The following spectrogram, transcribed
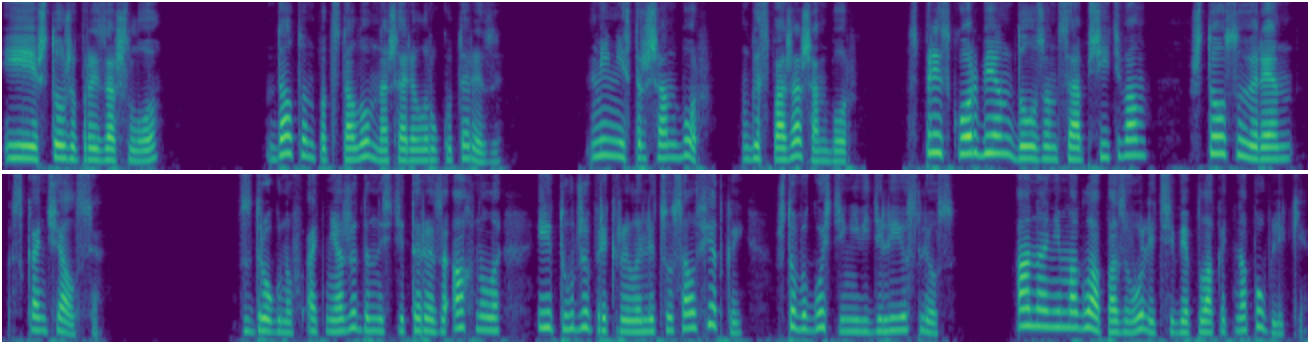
«И что же произошло?» Далтон под столом нашарил руку Терезы. «Министр Шанбор, госпожа Шанбор, с прискорбием должен сообщить вам, что суверен скончался». Вздрогнув от неожиданности, Тереза ахнула и тут же прикрыла лицо салфеткой, чтобы гости не видели ее слез. Она не могла позволить себе плакать на публике.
